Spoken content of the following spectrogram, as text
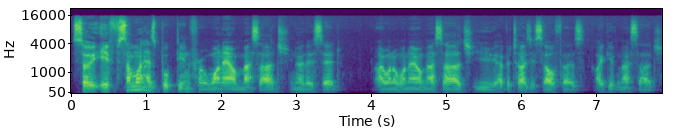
So if someone has booked in for a one hour massage, you know, they said, I want a one hour massage, you advertise yourself as I give massage.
